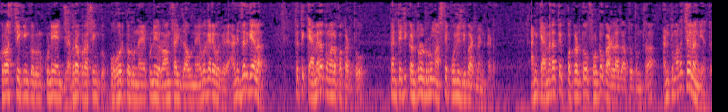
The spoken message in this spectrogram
क्रॉस चेकिंग करून कुणी झेब्रा क्रॉसिंग ओव्हर करू नये कुणी रॉंग साईड जाऊ नये वगैरे वगैरे. आणि जर गेला तर ते कॅमेरा तुम्हाला पकडतो कारण त्याची कंट्रोल रूम असते पोलीस डिपार्टमेंटकडे. आणि कॅमेरा ते पकडतो फोटो काढला जातो तुमचा आणि तुम्हाला चलन येतं.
